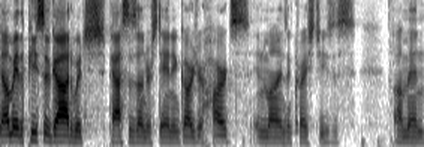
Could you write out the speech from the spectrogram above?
Now may the peace of God, which passes understanding, guard your hearts and minds in Christ Jesus. Amen.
